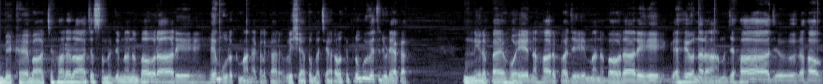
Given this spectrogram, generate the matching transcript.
ਬਿਖੇ ਬਾਚ ਹਰ ਰਾਚ, ਸਮਝ ਮਨ ਬੌਰਾ ਰੇ। ਹੇ ਮੂਰਖ, ਮਨ ਅਕਲ ਕਰ, ਵਿਸ਼ਿਆ ਤੋਂ ਬਚਿਆ ਰਹੋ ਤੇ ਪ੍ਰਭੂ ਵਿੱਚ ਜੁੜਿਆ ਕਰ। ਨਿਰਪੈ ਹੋਏ ਨਹਰ ਭਜੇ ਮਨ ਬੌਰਾ ਰੇ, ਗਹਿਓ ਨਰਾਮ ਜਹਾਜ ਰਹਾਓ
